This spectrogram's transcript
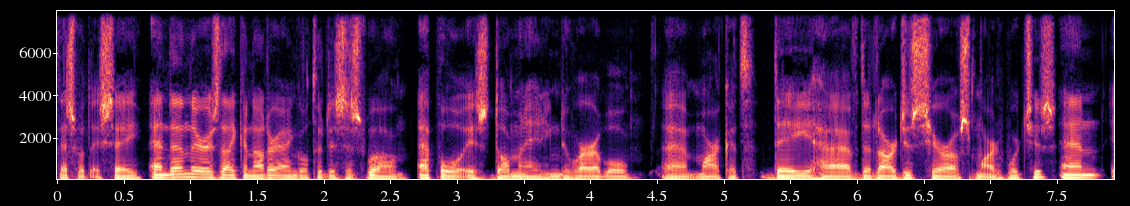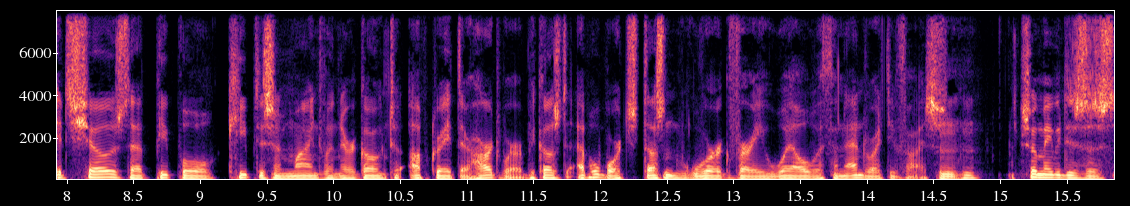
That's what they say. And then there's like another angle to this as well. Apple is dominating the wearable uh, market. They have the largest share of smartwatches, and it shows that people keep this in mind when they're going to upgrade their hardware because the Apple Watch doesn't work very well with an Android device. So maybe this is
